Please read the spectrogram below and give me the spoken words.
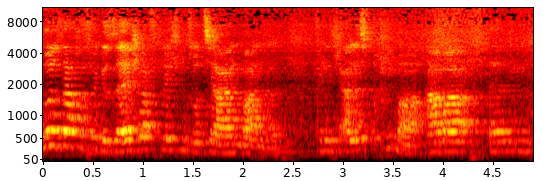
Ursache für gesellschaftlichen sozialen Wandel finde ich alles prima. Aber ähm,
